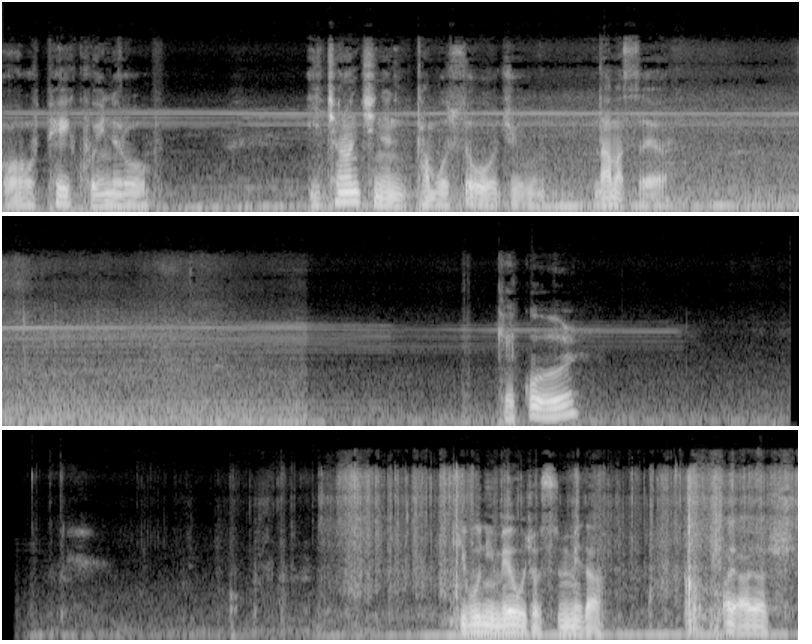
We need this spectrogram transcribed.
오 페이코인으로 2,000원치는 다 못 쓰고 지금 남았어요 개꿀. 기분이 매우 좋습니다. 아야야 씨.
